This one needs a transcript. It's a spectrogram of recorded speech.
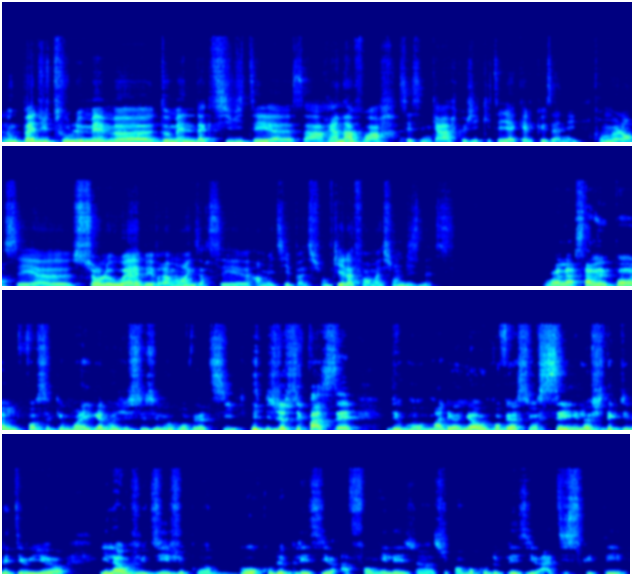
Donc pas du tout le même euh, domaine d'activité, euh, ça a rien à voir. C'est une carrière que j'ai quittée il y a quelques années pour me lancer euh, sur le web et vraiment exercer un métier passion qui est la formation business. Voilà, ça me parle parce que moi également je suis une reconvertie. je suis passée de bon, ma dernière reconversion c'est l'architecture d'intérieur et là aujourd'hui je prends beaucoup de plaisir à former les gens, je prends beaucoup de plaisir à discuter.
